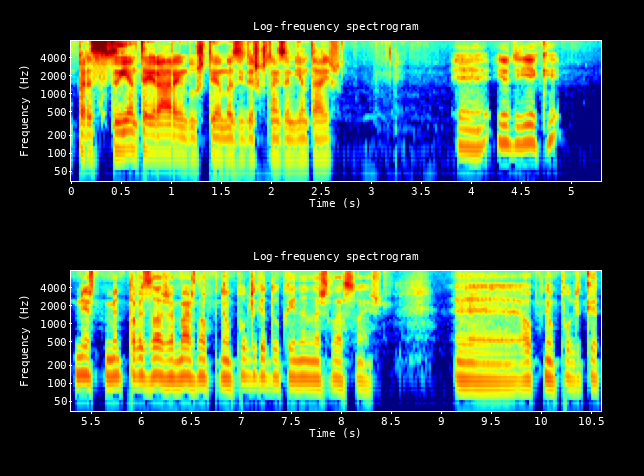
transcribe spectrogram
para se inteirarem dos temas e das questões ambientais? É, eu diria que neste momento talvez haja mais na opinião pública do que ainda nas relações. É, a opinião pública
